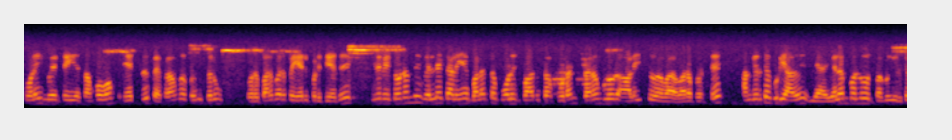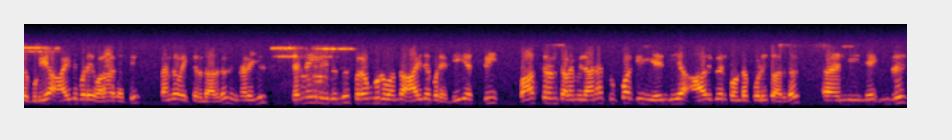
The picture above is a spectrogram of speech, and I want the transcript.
கொலை முயற்சி செய்த சம்பவம் நேற்று பெ- பெரும் ஒரு பரபரப்பை ஏற்படுத்தியது. இதனைத் தொடர்ந்து வெள்ளைத்தாளியை பலத்த போலீஸ் பாதுகாப்புடன் பெரம்பலூர் அழைத்து வரப்பட்டு அங்க இருக்கக்கூடிய அது எலம்பலூர் பகுதியில் இருக்கக்கூடிய ஆயுதப்படை வளாகத்தில் தங்க வைத்திருந்தார்கள். இந்நிலையில் சென்னையில் இருந்து பெரம்பலூர் வந்த ஆயுதப்படை டிஎஸ்பி பாஸ்கரன் தலைமையிலான துப்பாக்கி ஏந்திய ஆறு பேர் கொண்ட போலீசார்கள் இன்று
